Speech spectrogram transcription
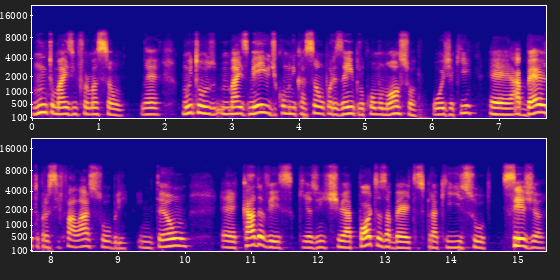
Muito mais informação, né? Muito mais meio de comunicação, por exemplo, como o nosso hoje aqui, é aberto para se falar sobre. Então, é, cada vez que a gente tiver portas abertas para que isso seja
